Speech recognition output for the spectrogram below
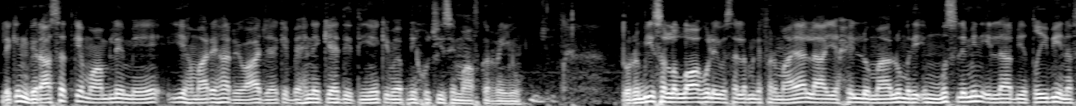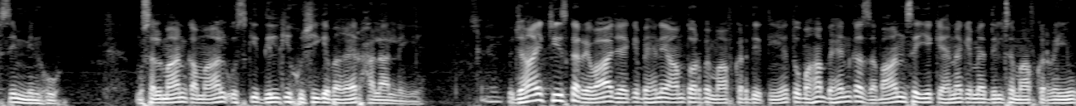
لیکن وراثت کے معاملے میں یہ ہمارے ہاں رواج ہے کہ بہنیں کہہ دیتی ہیں کہ میں اپنی خوشی سے معاف کر رہی ہوں۔ تو نبی صلی اللہ علیہ وسلم نے فرمایا لا يحل مال امرئ مسلم الا بطیب نفس منه مسلمان کا مال اس کی دل کی خوشی کے بغیر حلال نہیں ہے۔ صحیح۔ تو جہاں ایک چیز کا رواج ہے کہ بہنیں عام طور پہ معاف کر دیتی ہیں تو وہاں بہن کا زبان سے یہ کہنا کہ میں دل سے معاف کر رہی ہوں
